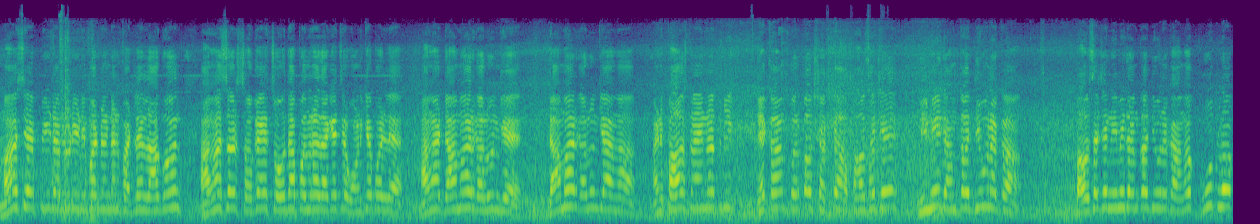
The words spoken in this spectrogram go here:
मातशें पी डब्ल्यू डी डिपार्टमेंटान फाटल्यान लागून हांगासर सगळे चवदा पंदरा जाग्याचेर होणके पडले. हांगा डामार घालून घे. डामार घालून घे हांगा. आनी पावस नायना तुमी हे काम करपाक शकता. पावसाचे निमीत आमकां दिवं नाका. पावसाचे निमीत आमकां दिवं नाका. हांगा खूब लोक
